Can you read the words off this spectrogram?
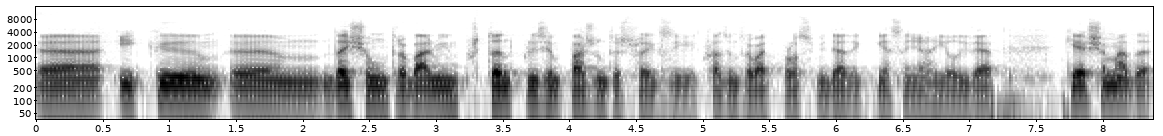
uh, e que um, deixa um trabalho importante, por exemplo, para as juntas de freguesia, que fazem um trabalho de proximidade e conhecem a realidade, que é a chamada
